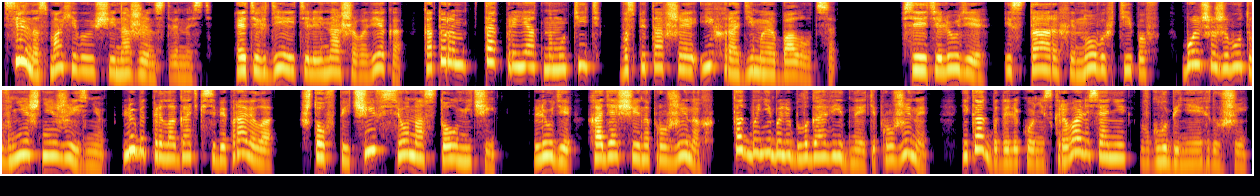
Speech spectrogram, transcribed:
сильно смахивающей на женственность. Этих деятелей нашего века, которым так приятно мутить воспитавшее их родимое болотце. Все эти люди, и старых, и новых типов, больше живут внешней жизнью, любят прилагать к себе правила, что в печи все на стол мечи. Люди, ходящие на пружинах, как бы ни были благовидны эти пружины, и как бы далеко не скрывались они в глубине их души.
